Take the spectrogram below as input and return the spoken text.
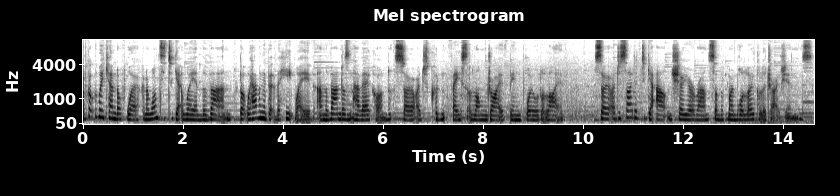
I've got the weekend off work and I wanted to get away in the van, but we're having a bit of a heat wave and the van doesn't have aircon, so I just couldn't face a long drive being boiled alive. So I decided to get out and show you around some of my more local attractions.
